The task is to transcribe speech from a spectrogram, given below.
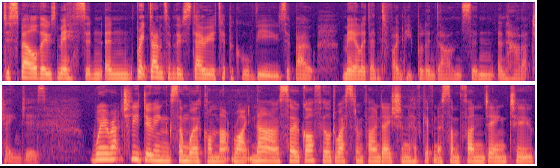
dispel those myths and, and break down some of those stereotypical views about male identifying people in dance and, and how that changes? We're actually doing some work on that right now. So, Garfield Weston Foundation have given us some funding to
